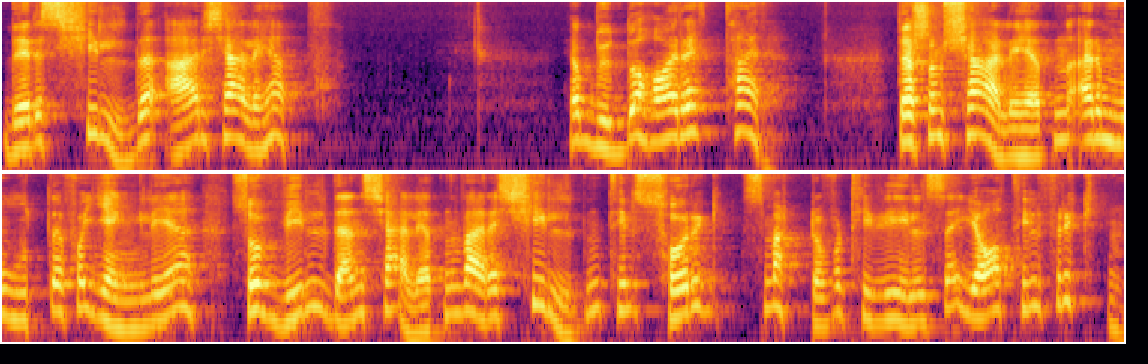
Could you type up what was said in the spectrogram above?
Deres kilde er kjærlighet. Ja, Buddha har rett her. Dersom kjærligheten er mot det forgjengelige, så vil den kjærligheten være kilden til sorg, smerte og fortvilelse, ja, til frykten.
